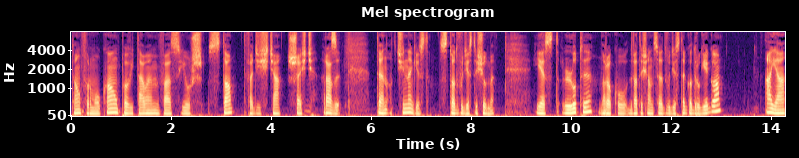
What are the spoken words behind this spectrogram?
Tą formułką powitałem Was już 126 razy. Ten odcinek jest 127. Jest luty roku 2022, a ja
